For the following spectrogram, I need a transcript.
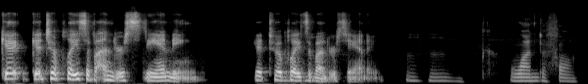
get, get to a place of understanding, get to a place of understanding. Mm-hmm. Wonderful.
